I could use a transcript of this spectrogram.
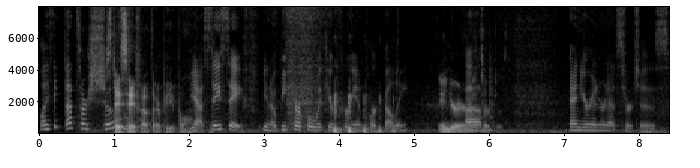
Well, I think that's our show. Stay safe out there, people. Yeah, stay safe. You know, be careful with your Korean pork belly And your internet Um, searches. and your internet searches.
